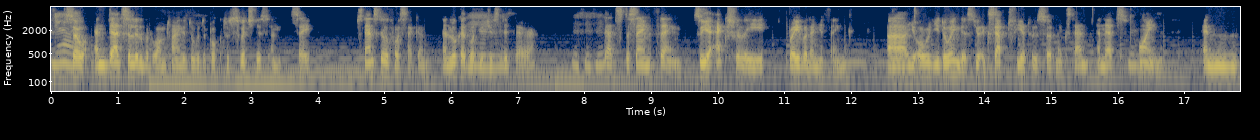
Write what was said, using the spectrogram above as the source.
Yeah. So and that's a little bit what I'm trying to do with the book to switch this and say stand still for a second and look at what you just did there Mhm. that's the same thing. So you're actually braver than you think. Uh, you're already doing this. You accept fear to a certain extent, and that's Mhm. fine. And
